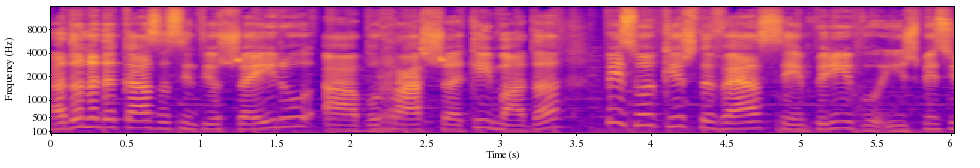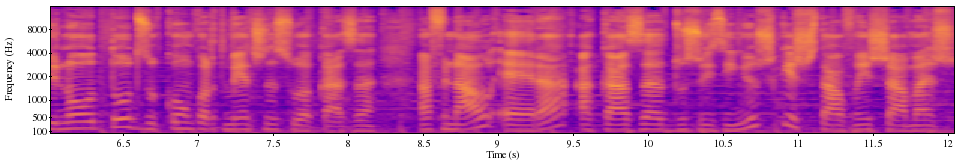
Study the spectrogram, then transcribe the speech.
A dona da casa sentiu cheiro à borracha queimada, pensou que estivesse em perigo e inspecionou todos os compartimentos da sua casa. Afinal, era a casa dos vizinhos que estavam em chamas.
